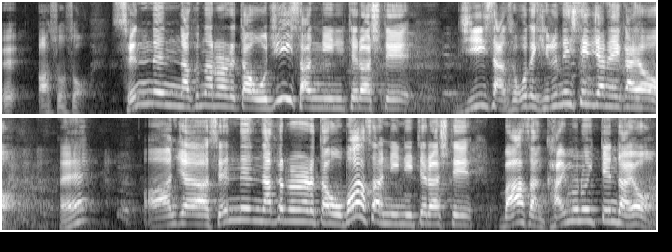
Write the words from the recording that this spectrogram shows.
えあそうそう千年亡くなられたおじいさんに似てらしてじいさんそこで昼寝してんじゃねえかよ。え？あんじゃあ千年亡くなられたおばあさんに似てらしてばあさん買い物行ってんだよ。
